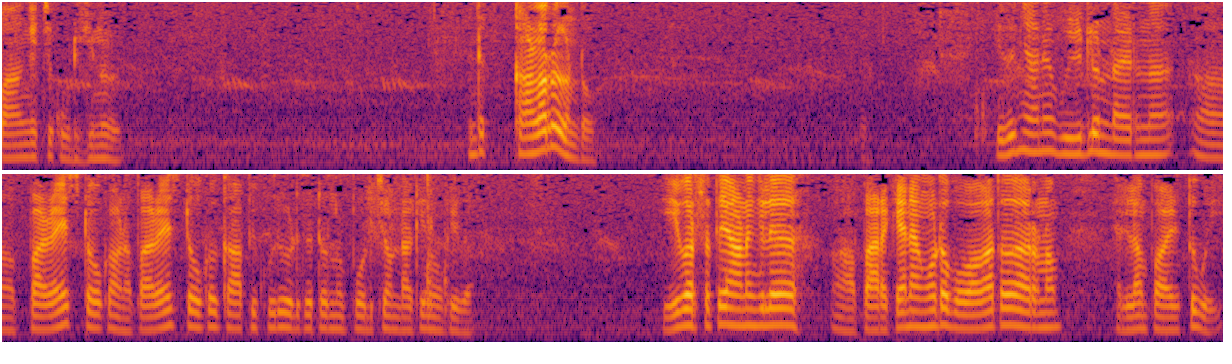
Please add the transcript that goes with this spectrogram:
വാങ്ങിച്ച് കുടിക്കുന്നത്. ഇതിന്റെ കളറ് കണ്ടോ? ഇത് ഞാൻ വീട്ടിലുണ്ടായിരുന്ന പഴയ സ്റ്റോക്കാണ്. പഴയ സ്റ്റോക്ക് കാപ്പിക്കുരു എടുത്തിട്ടൊന്ന് പൊടിച്ചുണ്ടാക്കി നോക്കിയതാണ് ഈ വർഷത്തെ ആണെങ്കിൽ പറിക്കാൻ അങ്ങോട്ട് പോകാത്ത കാരണം എല്ലാം പഴുത്തുപോയി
